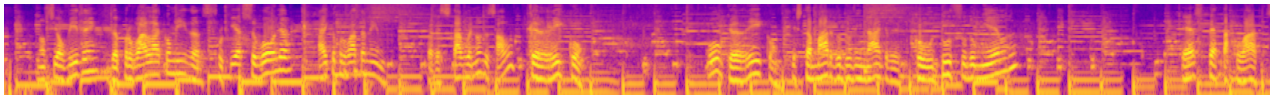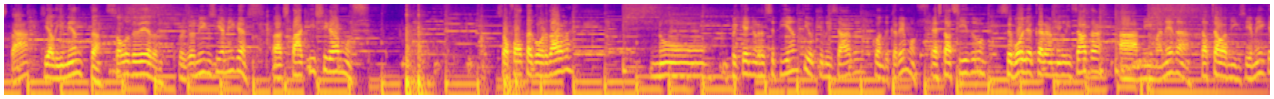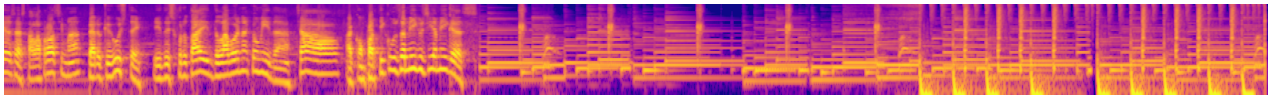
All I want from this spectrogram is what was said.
Não se olvidem de provar lá comidas, porque a cebola há que provar também. Se está bueno de sal. Que rico! Oh, que rico! Este amargo do vinagre com o doce do miel espetacular, está? Que alimenta, só de ver. Pois amigos e amigas, hasta aqui chegamos. Só falta guardar num pequeno recipiente e utilizar quando queremos. Esta ha sido cebolla caramelizada a mi maneira. Tchau, tchau amigos e amigas, hasta la próxima. Espero que gostem e desfrutai de la buena comida. Tchau! A compartilhar com os amigos e amigas.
